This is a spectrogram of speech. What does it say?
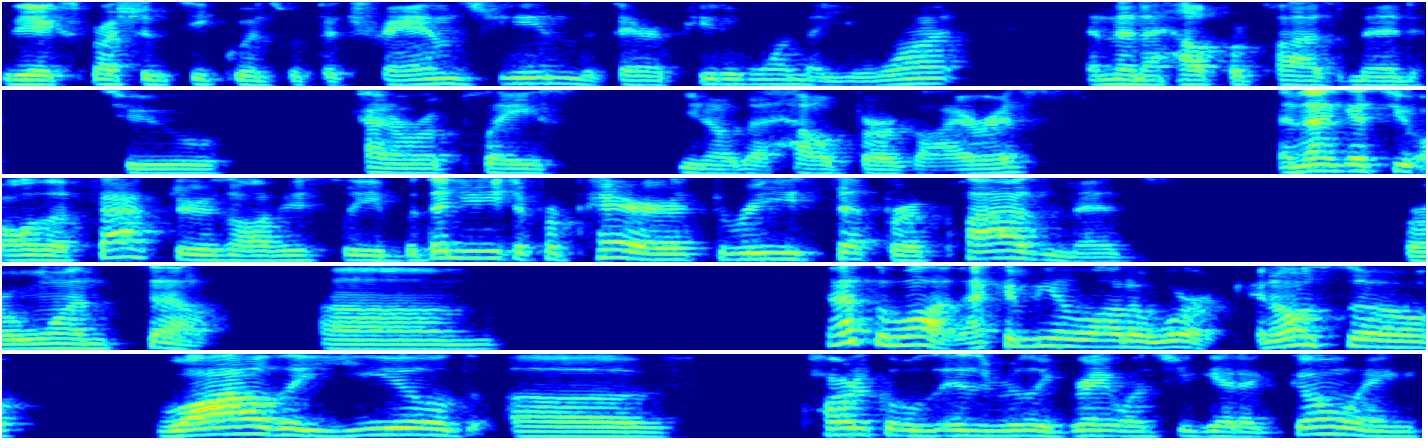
the expression sequence with the transgene, the therapeutic one that you want, and then a helper plasmid to kind of replace, you know, the helper virus and that gets you all the factors, obviously, but then you need to prepare three separate plasmids for one cell. Um, that's a lot. That can be a lot of work. And also, while the yield of particles is really great once you get it going,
